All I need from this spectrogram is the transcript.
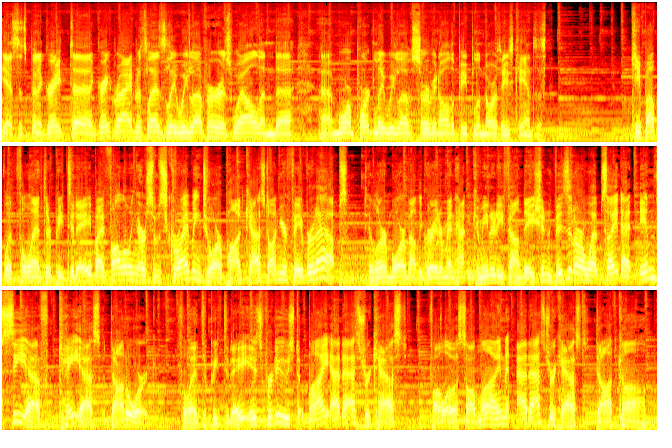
Yes, it's been a great, uh, great ride with Leslie. We love her as well, and uh, uh, more importantly, we love serving all the people in Northeast Kansas. Keep up with Philanthropy Today by following or subscribing to our podcast on your favorite apps. To learn more about the Greater Manhattan Community Foundation, visit our website at mcfks.org. Philanthropy Today is produced by Ad Astracast. Follow us online at astracast.com.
